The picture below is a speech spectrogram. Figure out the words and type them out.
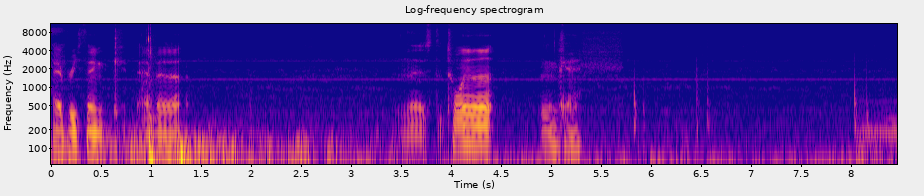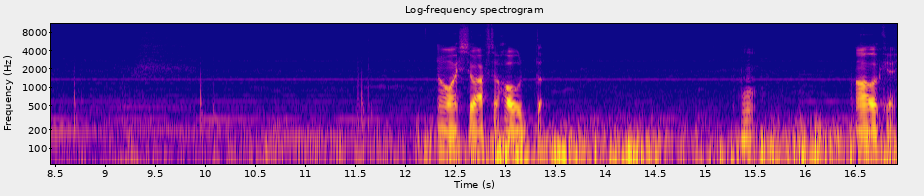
everything ever. And there's the toilet. Okay. Oh, I still have to hold the. What? Oh, okay.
